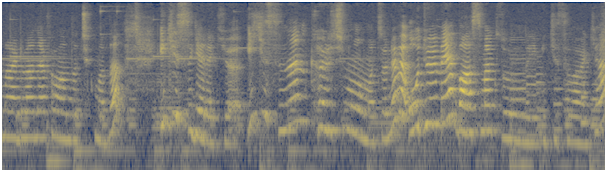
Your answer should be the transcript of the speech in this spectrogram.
merdivenler falan da çıkmadı. İkisi gerekiyor. İkisinin karışımı olmak zorunda ve o düğmeye basmak zorundayım ikisi varken.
